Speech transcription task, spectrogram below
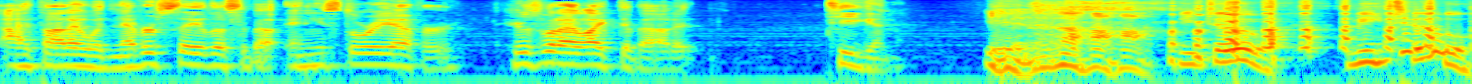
I thought I would never say this about any story ever. Here's what I liked about it: Tegan. Yeah, me too. me too.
